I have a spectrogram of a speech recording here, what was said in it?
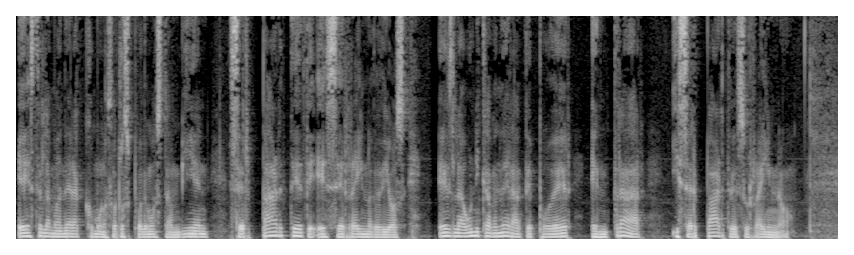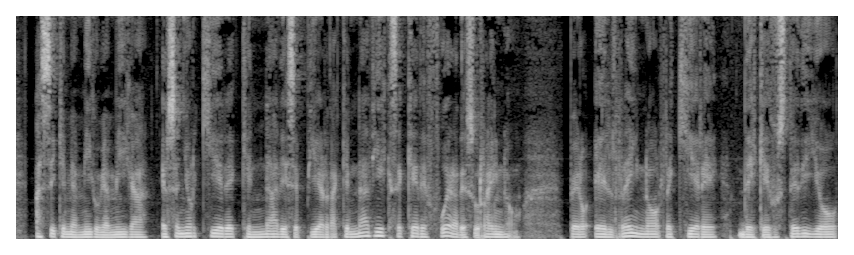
Esta es la manera como nosotros podemos también ser parte de ese reino de Dios. Es la única manera de poder entrar y ser parte de su reino. Así que mi amigo, mi amiga, el Señor quiere que nadie se pierda, que nadie se quede fuera de su reino. Pero el reino requiere de que usted y yo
